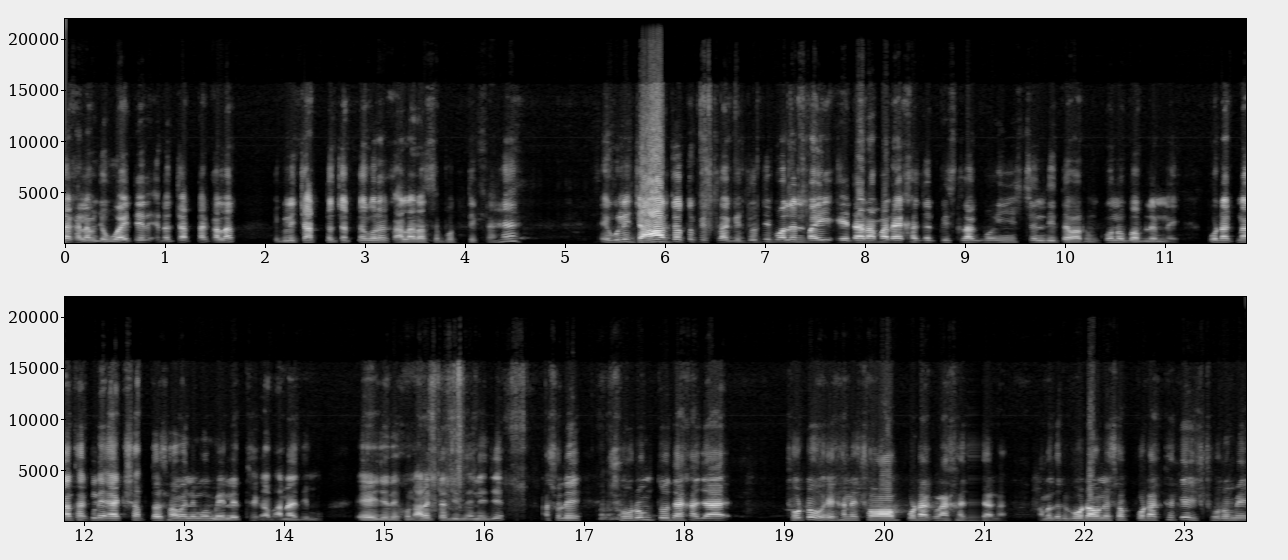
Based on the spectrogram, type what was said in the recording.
দেখালাম যে হোয়াইটের এটা চারটা কালার এগুলি চারটা চারটা করে কালার আছে প্রত্যেকটা হ্যাঁ? এগুলি যার যত পিস লাগে। যদি বলেন, ভাই, এটার আমার এক হাজার পিস লাগবে ইনস্ট্যান্ট দিতে পারুন কোনো প্রবলেম নেই। প্রোডাক্ট না থাকলে এক সপ্তাহ সময় নিবো মেলের থেকে বানাই দিব এই যে দেখুন, আরেকটা ডিজাইন এই যে, আসলে শোরুম তো দেখা যায় ছোট, এখানে সব প্রোডাক্ট রাখা যায় না। আমাদের গোডাউনে সব প্রোডাক্ট থাকে শোরুমে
